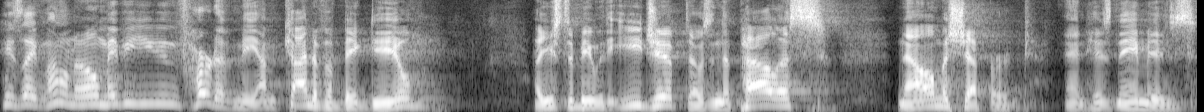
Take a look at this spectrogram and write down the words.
He's like, I don't know, maybe you've heard of me. I'm kind of a big deal. I used to be with Egypt, I was in the palace. Now I'm a shepherd, and his name is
